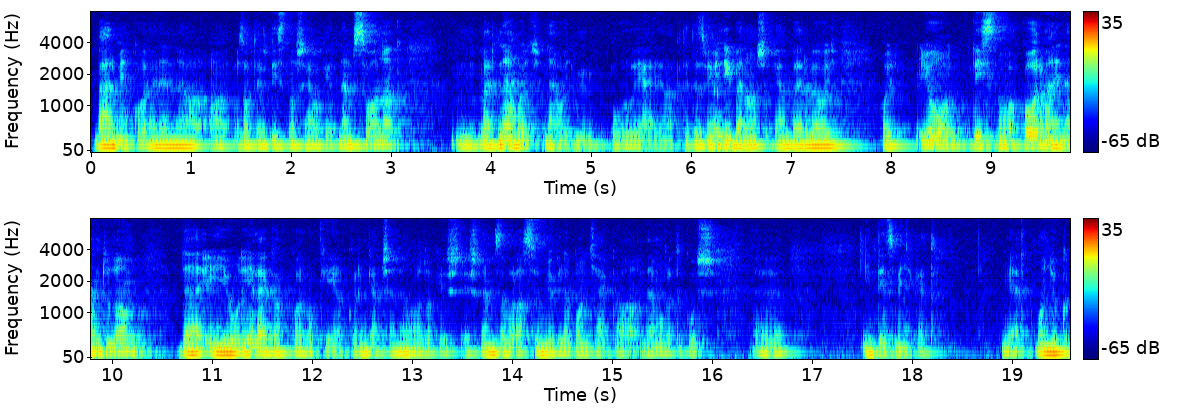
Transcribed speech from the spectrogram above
bármilyen kormány lenne a, a, az aktuális disznóságokért nem szólnak, mert nehogy, nehogy pórul járjanak. Tehát ez még mindig benne van sok emberben, hogy, hogy jó, disznó a kormány, nem tudom, de én jól élek, akkor oké, okay, akkor inkább maradok, és, és nem zavar az, hogy lebontják a demokratikus ö, intézményeket mert mondjuk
